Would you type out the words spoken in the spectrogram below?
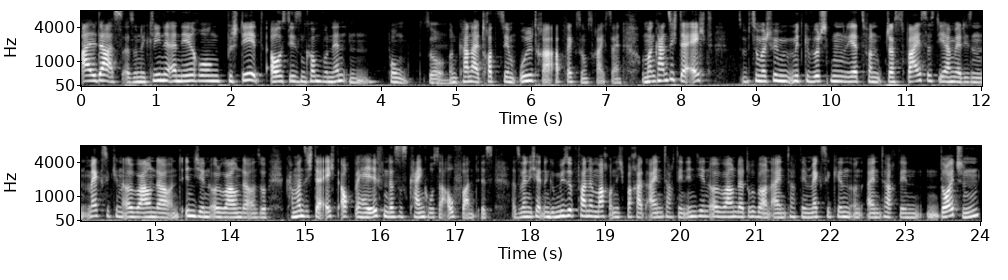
all das. Also eine cleane Ernährung besteht aus diesen Komponenten. Punkt. So. Und kann halt trotzdem ultra abwechslungsreich sein. Und man kann sich da echt zum Beispiel mit Gewürzen jetzt von Just Spices, die haben ja diesen Mexican Allrounder und Indian Allrounder und so, kann man sich da echt auch behelfen, dass es kein großer Aufwand ist. Also wenn ich halt eine Gemüsepfanne mache und ich mache halt einen Tag den Indian Allrounder drüber und einen Tag den Mexican und einen Tag den deutschen,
